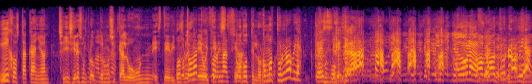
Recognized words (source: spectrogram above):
Hijo, está cañón. Sí, si eres un productor musical o un este, editor Pues de toda video tu y tienes información. todo te lo Como roban. tu novia, que es... diseñadora. Como tu novia.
